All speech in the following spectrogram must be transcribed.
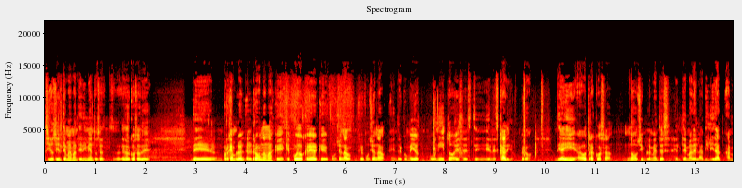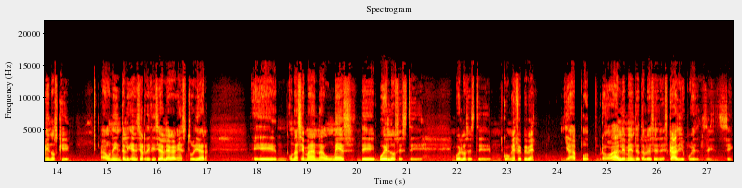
Sí o sí el tema de mantenimiento, esas cosas de, por ejemplo, el, drone nomás que, que, puedo creer que funciona, que funciona entre comillas bonito es este el escadio, pero de ahí a otra cosa, no, simplemente es el tema de la habilidad, a menos que a una inteligencia artificial le hagan estudiar una semana, un mes de vuelos, este, vuelos este, con FPV, ya probablemente tal vez el escadio pues se, se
